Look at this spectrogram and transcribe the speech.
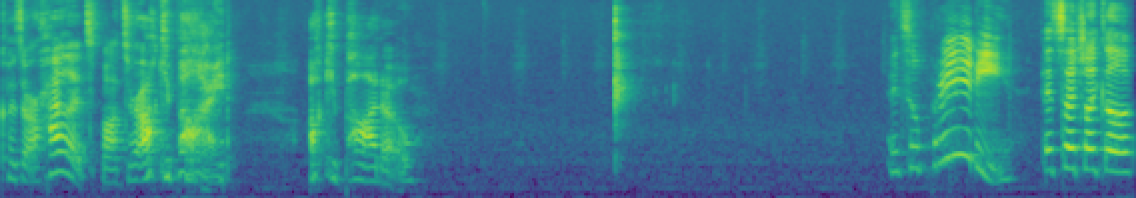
Because our highlight spots are occupied. Occupado. It's so pretty. It's such like a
